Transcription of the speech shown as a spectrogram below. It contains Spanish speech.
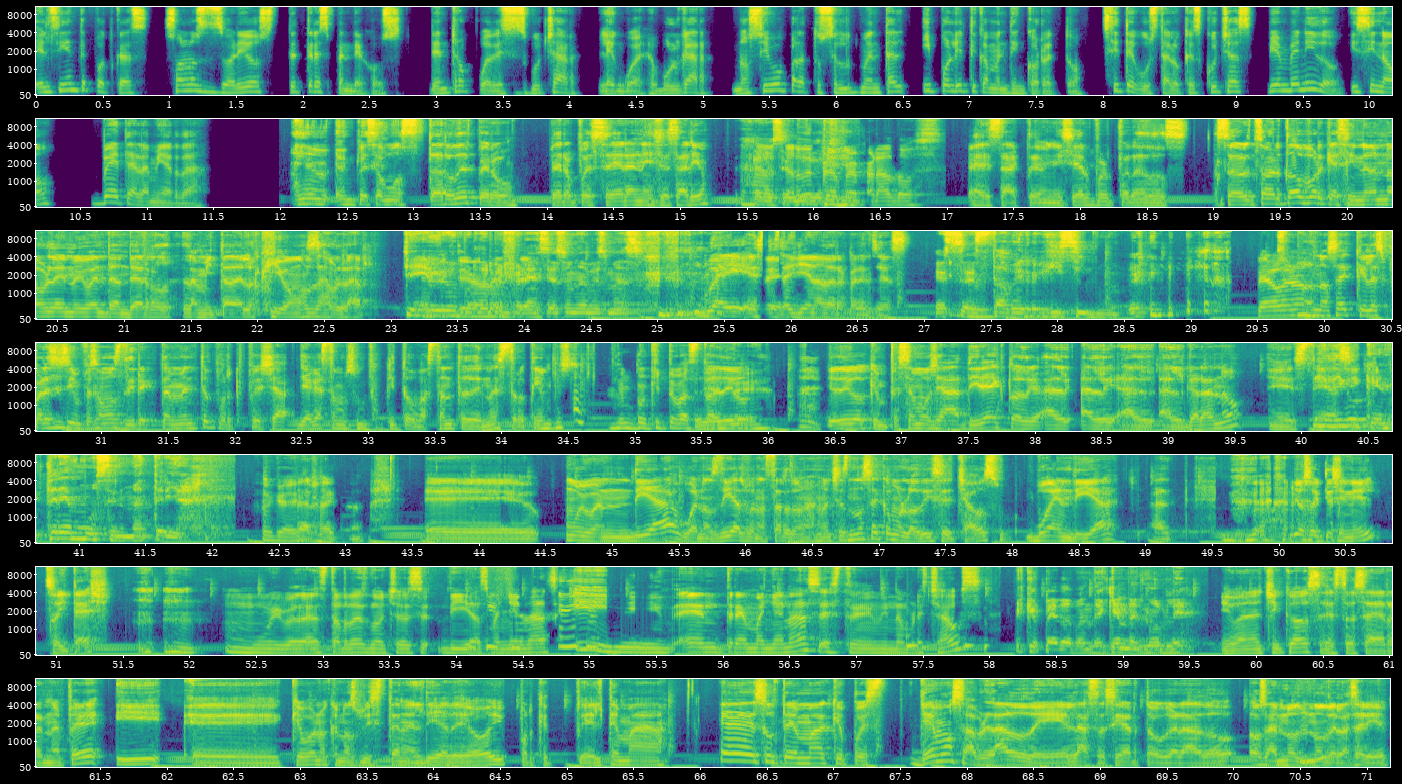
El siguiente podcast son los desvaríos de tres pendejos. Dentro puedes escuchar lenguaje vulgar, nocivo para tu salud mental y políticamente incorrecto. Si te gusta lo que escuchas, bienvenido. Y si no, vete a la mierda. Em, Empezamos tarde, pero, pero pues era necesario. Ajá, tarde pero preparados. Exacto, iniciar preparados. Sobre, sobre todo porque si no, Noble no iba a entender la mitad de lo que íbamos a hablar. Sí, por referencias una vez más. Güey, está llena de referencias. Esto está verguísimo. Pero bueno, no sé qué les parece si empezamos directamente, porque pues ya, ya gastamos un poquito bastante de nuestro tiempo. Un poquito Yo bastante. digo, yo digo que empecemos ya directo al, al- al- al- al grano. Este, Yo así digo que entremos en materia. Ok. Perfecto. Eh, muy buen día, buenos días, buenas tardes, buenas noches. No sé cómo lo dice Chaos. Buen día. Al- Yo soy Teshinil, soy Tesh. Muy buenas tardes, noches, días, mañanas y entre mañanas. Este, mi nombre es Chaos. ¿Qué pedo, banda? ¿Quién el noble? Y bueno, chicos, esto es RNP y eh, qué bueno que nos visitan el día de hoy porque el tema es un tema que pues ya hemos hablado de él hasta cierto grado, o sea, no, no de la serie,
